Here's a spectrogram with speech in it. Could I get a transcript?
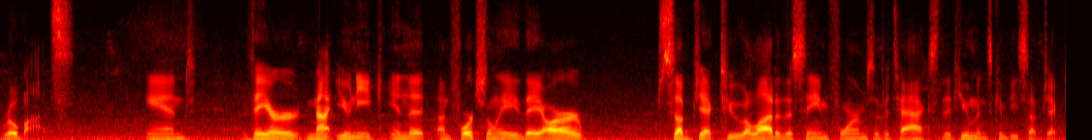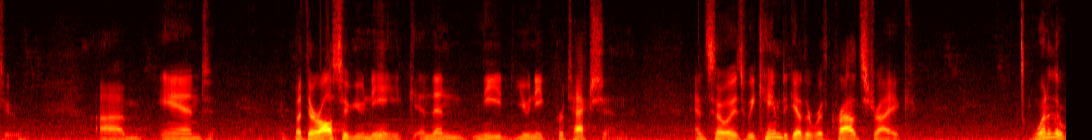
robots. And they are not unique in that, unfortunately, they are subject to a lot of the same forms of attacks that humans can be subject to. Um, and, but they're also unique and then need unique protection. And so as we came together with CrowdStrike, one of the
